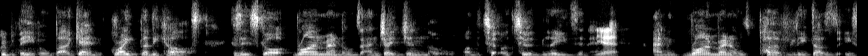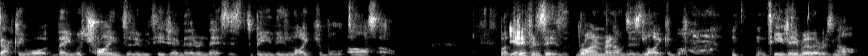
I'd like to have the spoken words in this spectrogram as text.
group of people. But again, great bloody cast because it's got Ryan Reynolds and Jake Gyllenhaal are the two, are two of the leads in it. Yeah, And Ryan Reynolds perfectly does exactly what they were trying to do with TJ Miller in this: is to be the likable asshole. But Yeah. the difference is Ryan Reynolds is likable, TJ Miller is not.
